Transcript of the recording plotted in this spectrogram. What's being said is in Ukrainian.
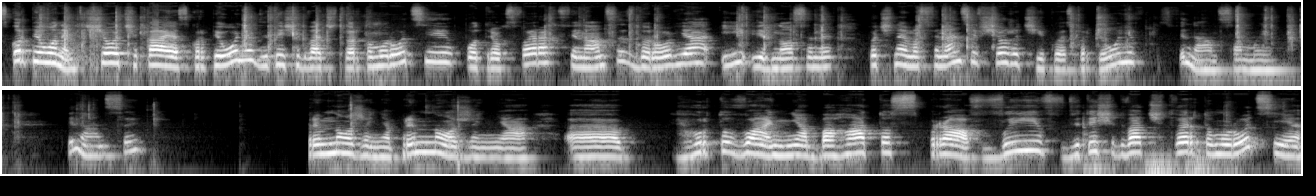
Скорпіони. Що чекає скорпіонів у 2024 році по трьох сферах: фінанси, здоров'я і відносини. Почнемо з фінансів. Що ж очікує скорпіонів з фінансами? Фінанси. Примноження, примноження, е, гуртування, багато справ. Ви в 2024 році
